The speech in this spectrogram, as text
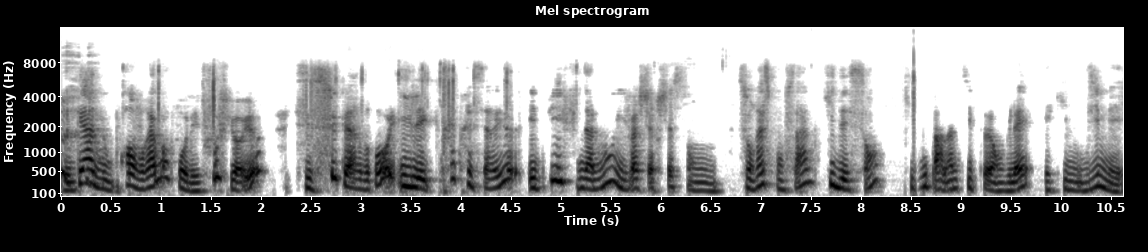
Le gars nous prend vraiment pour des fous furieux. C'est super drôle. Il est très, très sérieux. Et puis, finalement, il va chercher son, son responsable qui descend, qui lui parle un petit peu anglais et qui nous dit Mais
